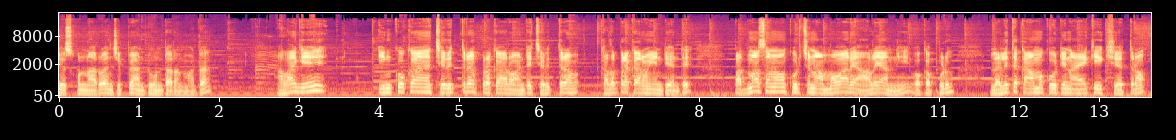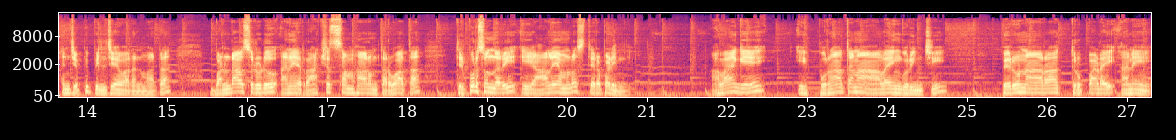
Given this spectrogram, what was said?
చేసుకున్నారు అని చెప్పి అంటూ ఉంటారనమాట అలాగే ఇంకొక చరిత్ర ప్రకారం అంటే చరిత్ర కథ ప్రకారం ఏంటి అంటే పద్మాసనంలో కూర్చున్న అమ్మవారి ఆలయాన్ని ఒకప్పుడు లలిత కామకోటి నాయకీ క్షేత్రం అని చెప్పి పిలిచేవారనమాట బండాసురుడు అనే రాక్షస సంహారం తర్వాత త్రిపుర సుందరి ఈ ఆలయంలో స్థిరపడింది. అలాగే ఈ పురాతన ఆలయం గురించి పెరునారా త్రుపడై అనే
